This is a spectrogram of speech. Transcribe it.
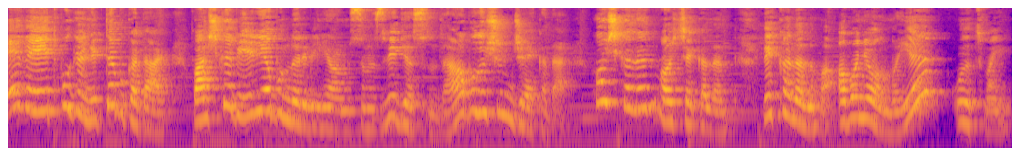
Evet bugünlük de bu kadar. Başka bir ya bunları biliyor musunuz videosunda buluşuncaya kadar. Hoş kalın, hoşça kalın ve kanalıma abone olmayı unutmayın.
